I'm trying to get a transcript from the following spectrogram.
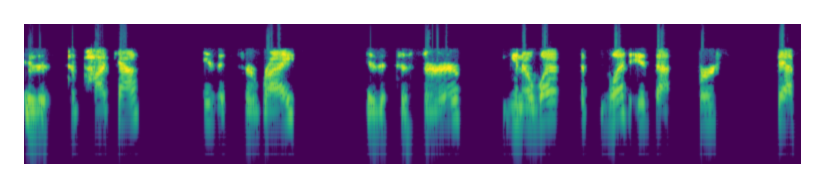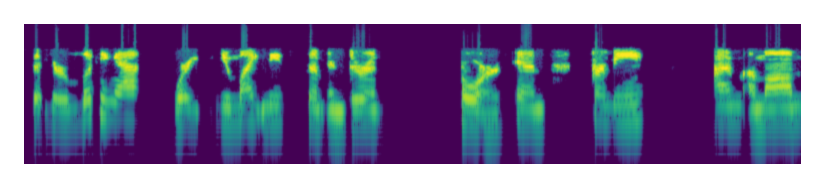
Is it to podcast? Is it to write? Is it to serve? You know, what, what is that first step that you're looking at where you might need some endurance for? And for me, I'm a mom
